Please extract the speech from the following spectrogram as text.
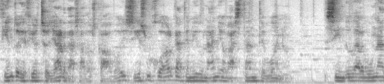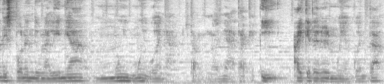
118 yardas a los Cowboys y es un jugador que ha tenido un año bastante bueno. Sin duda alguna disponen de una línea muy muy buena, una línea de ataque. Y hay que tener muy en cuenta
